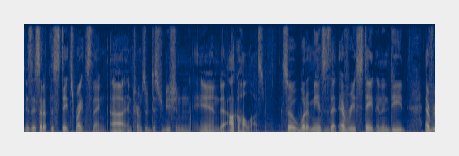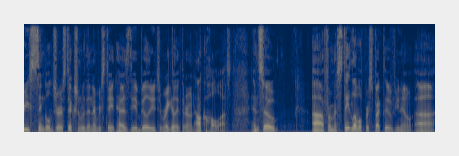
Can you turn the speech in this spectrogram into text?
is they set up the states' rights thing uh, in terms of distribution and uh, alcohol laws. So what it means is that every state, and indeed every single jurisdiction within every state, has the ability to regulate their own alcohol laws. And so, uh, from a state level perspective, you know, uh,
